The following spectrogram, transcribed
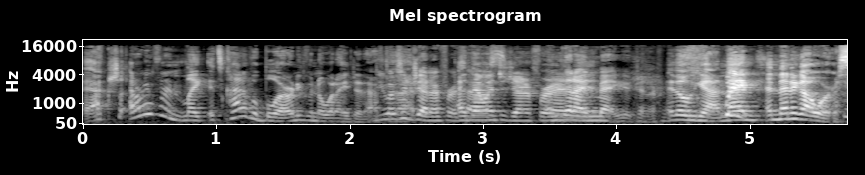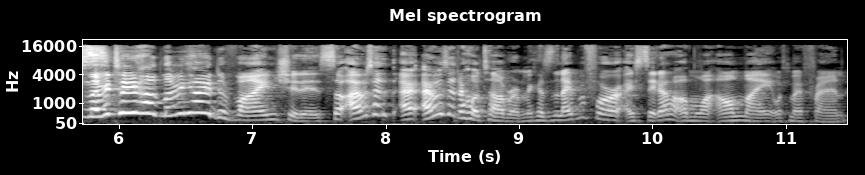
actually. I don't even like. It's kind of a blur. I don't even know what I did after. You went to that. Jennifer's and then went to Jennifer, And then I met you jennifer And, oh yeah, and Wait. then, and then it got worse. Let me tell you how let me tell you how divine shit is. So I was at I, I was at a hotel room because the night before I stayed out all, all night with my friend.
